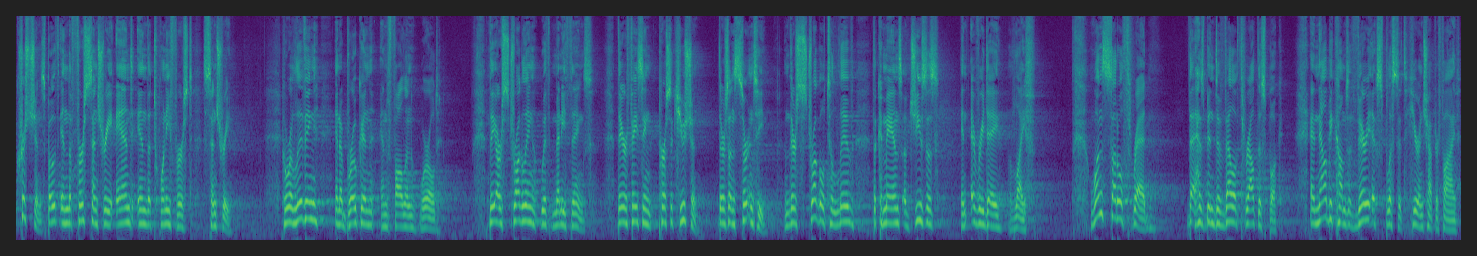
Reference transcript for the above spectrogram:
Christians, both in the first century and in the 21st century, who are living in a broken and fallen world. They are struggling with many things. They are facing persecution, there's uncertainty, and there's struggle to live the commands of Jesus in everyday life. One subtle thread that has been developed throughout this book and now becomes very explicit here in chapter 5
